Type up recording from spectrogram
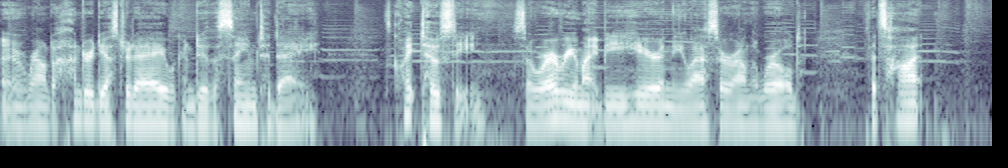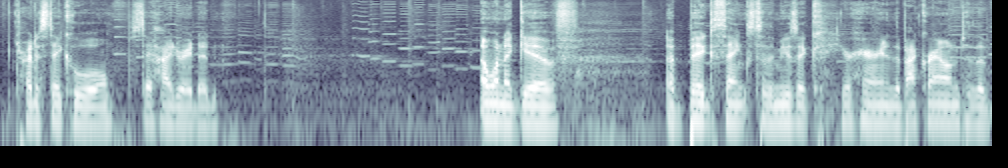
around 100 yesterday. We're going to do the same today. It's quite toasty. So, wherever you might be here in the US or around the world, if it's hot, try to stay cool, stay hydrated. I want to give a big thanks to the music you're hearing in the background, to the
